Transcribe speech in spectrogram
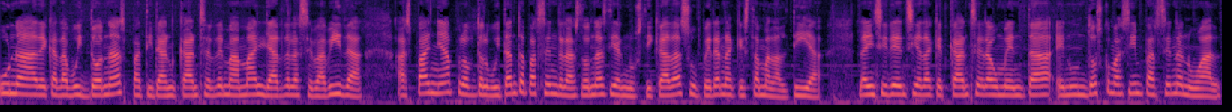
Una de cada vuit dones patiran càncer de mama al llarg de la seva vida. A Espanya, prop del 80% de les dones diagnosticades superen aquesta malaltia. La incidència d'aquest càncer augmenta en un 2,5% anual,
